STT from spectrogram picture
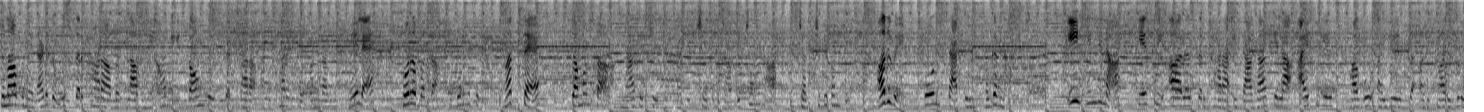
ಚುನಾವಣೆ ನಡೆದು ಸರ್ಕಾರ ಬದಲಾವಣೆ ಆಗಿ ಕಾಂಗ್ರೆಸ್ ಸರ್ಕಾರ ಅಧಿಕಾರಕ್ಕೆ ಬಂದ ಮೇಲೆ ಹೊರಬಂದ ಹಗರಣ ಮತ್ತೆ ಸಮಂತ ನಾಗಚೇತನ ವಿಚ್ಛೇದನದ ವಿಚಾರ ಚರ್ಚೆಗೆ ಬಂತು. ಅದುವೇ ಫೋನ್ ಟ್ಯಾಪಿಂಗ್ ಹಗರಣ. ಈ ಹಿಂದಿನ ಕೆಸಿಆರ್ ಸರ್ಕಾರ ಇದ್ದಾಗ ಕೆಲ ಐಪಿಎಸ್ ಹಾಗೂ ಐಎಎಸ್ ಅಧಿಕಾರಿಗಳು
